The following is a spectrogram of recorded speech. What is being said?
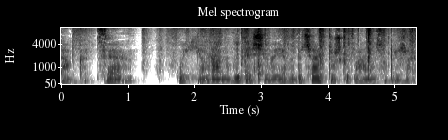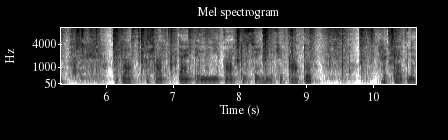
Так, це. Ой, я рано витащила, я вибачаю, трошки погано зображаю. Будь ласка, карти, дайте мені карту сигніфікатор ракетних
